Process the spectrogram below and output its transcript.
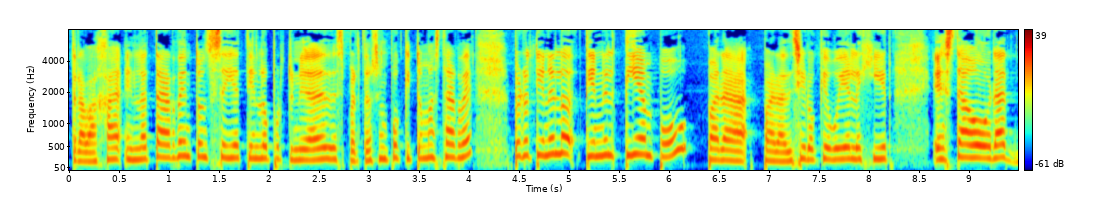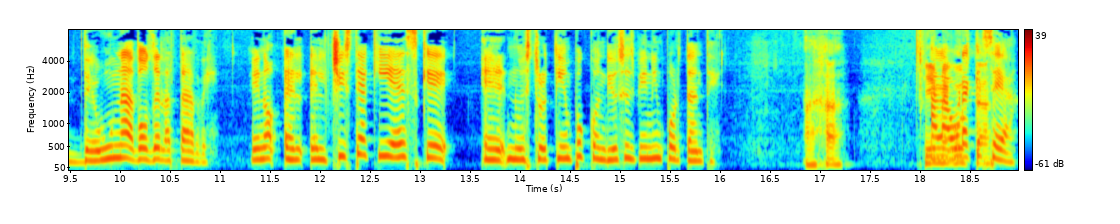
trabaja en la tarde, entonces ella tiene la oportunidad de despertarse un poquito más tarde, pero tiene, lo, tiene el tiempo para, para decir, ok, voy a elegir esta hora de una a dos de la tarde. Know, el, el chiste aquí es que eh, nuestro tiempo con Dios es bien importante, Ajá. Sí, a me la hora gusta. que sea.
